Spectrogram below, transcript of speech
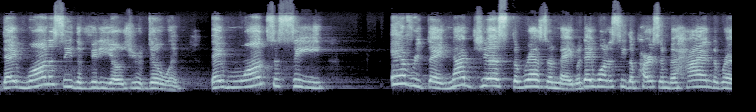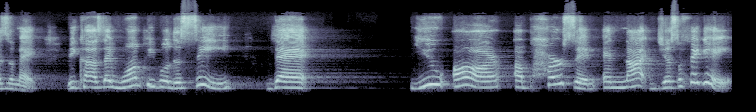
They want to see the videos you're doing. They want to see everything, not just the resume, but they want to see the person behind the resume because they want people to see that you are a person and not just a figurehead.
